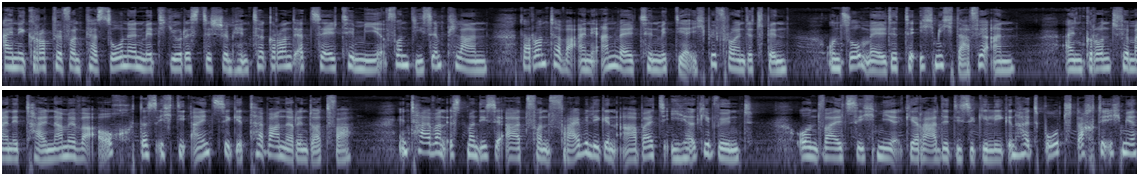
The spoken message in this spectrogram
Eine Gruppe von Personen mit juristischem Hintergrund erzählte mir von diesem Plan. Darunter war eine Anwältin, mit der ich befreundet bin und so meldete ich mich dafür an. Ein Grund für meine Teilnahme war auch, dass ich die einzige Taiwanerin dort war. In Taiwan ist man diese Art von freiwilligen Arbeit eher gewöhnt. Und weil sich mir gerade diese Gelegenheit bot, dachte ich mir,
